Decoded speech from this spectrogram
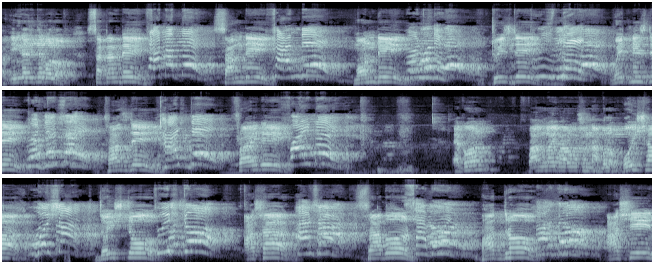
আর ইংরেজিতে বলো Saturday Saturday Sunday Sunday Monday Monday Tuesday Tuesday Wednesday Thursday Friday এখন বাংলায় বারো মাসের নাম বলো বৈশাখ বৈশাখ জ্যৈষ্ঠ জ্যৈষ্ঠ আষাঢ় শ্রাবণ শ্রাবণ ভাদ্র ভাদ্র আশ্বিন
